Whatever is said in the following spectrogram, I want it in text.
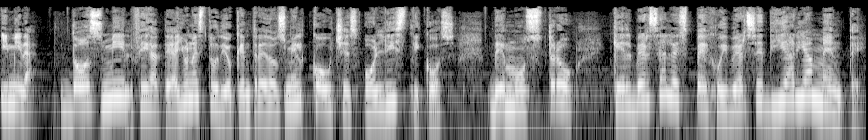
Y mira, 2000, fíjate, hay un estudio que entre 2000 coaches holísticos demostró que el verse al espejo y verse diariamente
